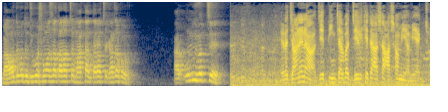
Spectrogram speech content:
বা আমাদের মতো যুব সমাজরা, তারা হচ্ছে মাতাল, তারা হচ্ছে গাঁজাখোর। আর উনি হচ্ছে এরা জানে না যে তিন চারবার জেল খেটে আসা আসামি আমি একজন।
